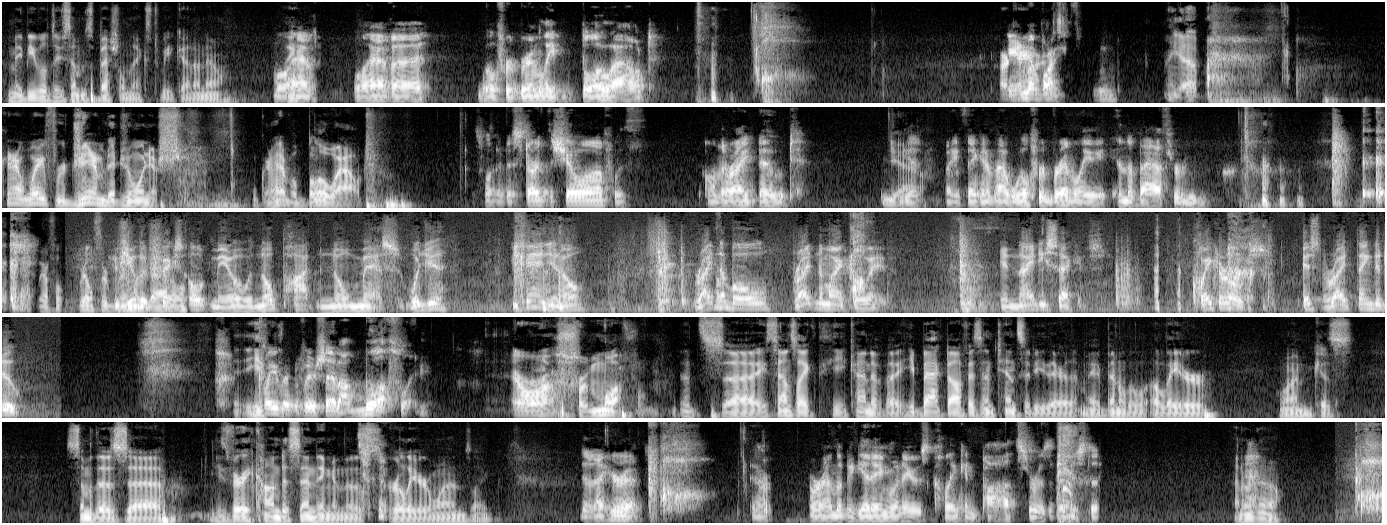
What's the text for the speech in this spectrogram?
maybe we'll do something special next week. I don't know. We'll have we'll have a Wilford Brimley blowout. In the Yep. Can't wait for Jim to join us. We're going to have a blowout. Just wanted to start the show off with on the right note. Yeah. Get everybody thinking about Wilford Brimley in the bathroom. Wilford If you could fix oatmeal with no pot and no mess, would you? You can, you know. right in a bowl, right in the microwave. In 90 seconds. Quaker Oats. It's the right thing to do. He's, Even if we said a muffin. Oh, for muffin. It's uh, he sounds like he kind of uh, he backed off his intensity there. That may have been a little a later one because some of those uh, he's very condescending in those earlier ones. Like, Did I hear it around the beginning when he was clinking pots, or was it just a... I don't know.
